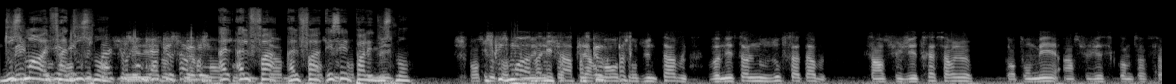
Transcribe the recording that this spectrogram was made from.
Doucement, Alpha, doucement. Alpha, table. Alpha, essaye de parler doucement. Je pense que Excuse-moi, Vanessa, choses parce que- clairement autour d'une table, Vanessa elle nous ouvre sa table. C'est un sujet très sérieux. Quand on met un sujet comme ça, c'est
